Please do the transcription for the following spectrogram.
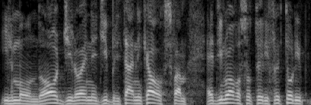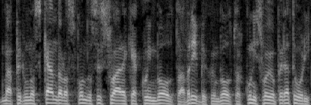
il mondo. Oggi l'ONG britannica Oxfam è di nuovo sotto i riflettori, ma per uno scandalo a sfondo sessuale che ha coinvolto, avrebbe coinvolto alcuni suoi operatori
